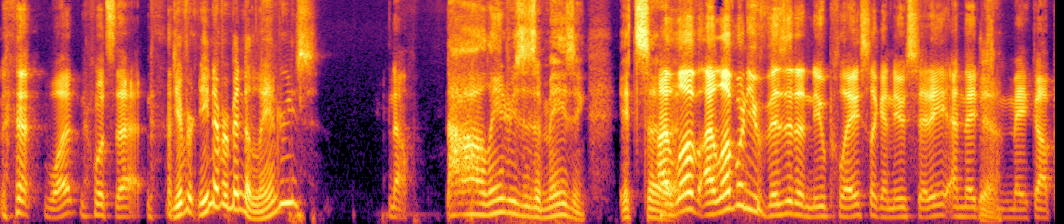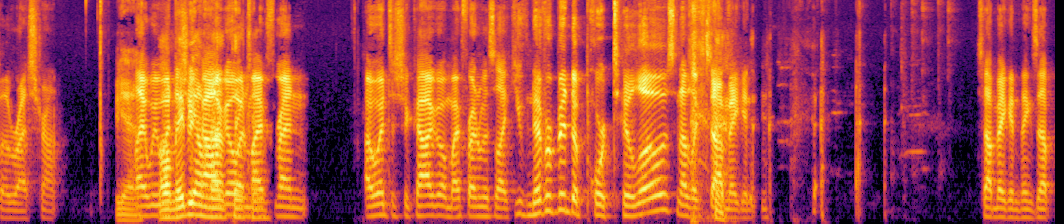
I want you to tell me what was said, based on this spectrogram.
what? What's that? You ever you never been to Landry's? No. Ah, Landry's is amazing. It's uh, I love I love when you visit a new place, like a new city, and they just Yeah. make up a restaurant. yeah. Like we Oh, went to maybe I'm not Chicago, and my friend, I went to Chicago, my friend was like, "You've never been to Portillo's?" And I was like, "Stop making, stop making things up."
